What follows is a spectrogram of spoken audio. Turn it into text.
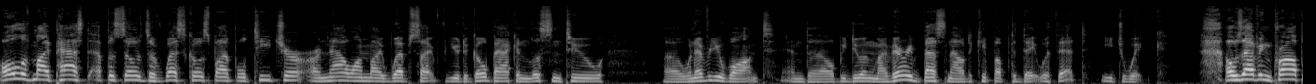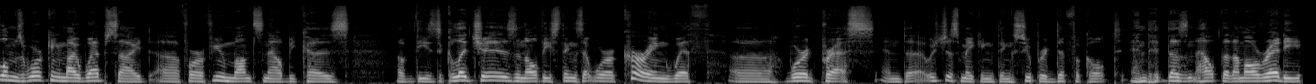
All of my past episodes of West Coast Bible Teacher are now on my website for you to go back and listen to uh, whenever you want, and uh, I'll be doing my very best now to keep up to date with it each week. I was having problems working my website uh, for a few months now because of these glitches and all these things that were occurring with uh, WordPress, and uh, it was just making things super difficult. And it doesn't help that I'm already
